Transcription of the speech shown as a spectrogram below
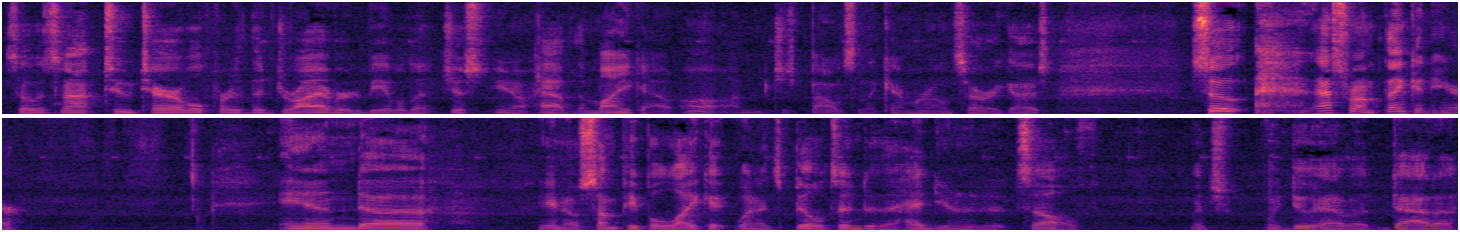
So it's not too terrible for the driver to be able to just, you know, have the mic out. Oh, I'm just bouncing the camera around. Sorry, guys. So that's what I'm thinking here. And, uh, you know, some people like it when it's built into the head unit itself, which we do have a data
